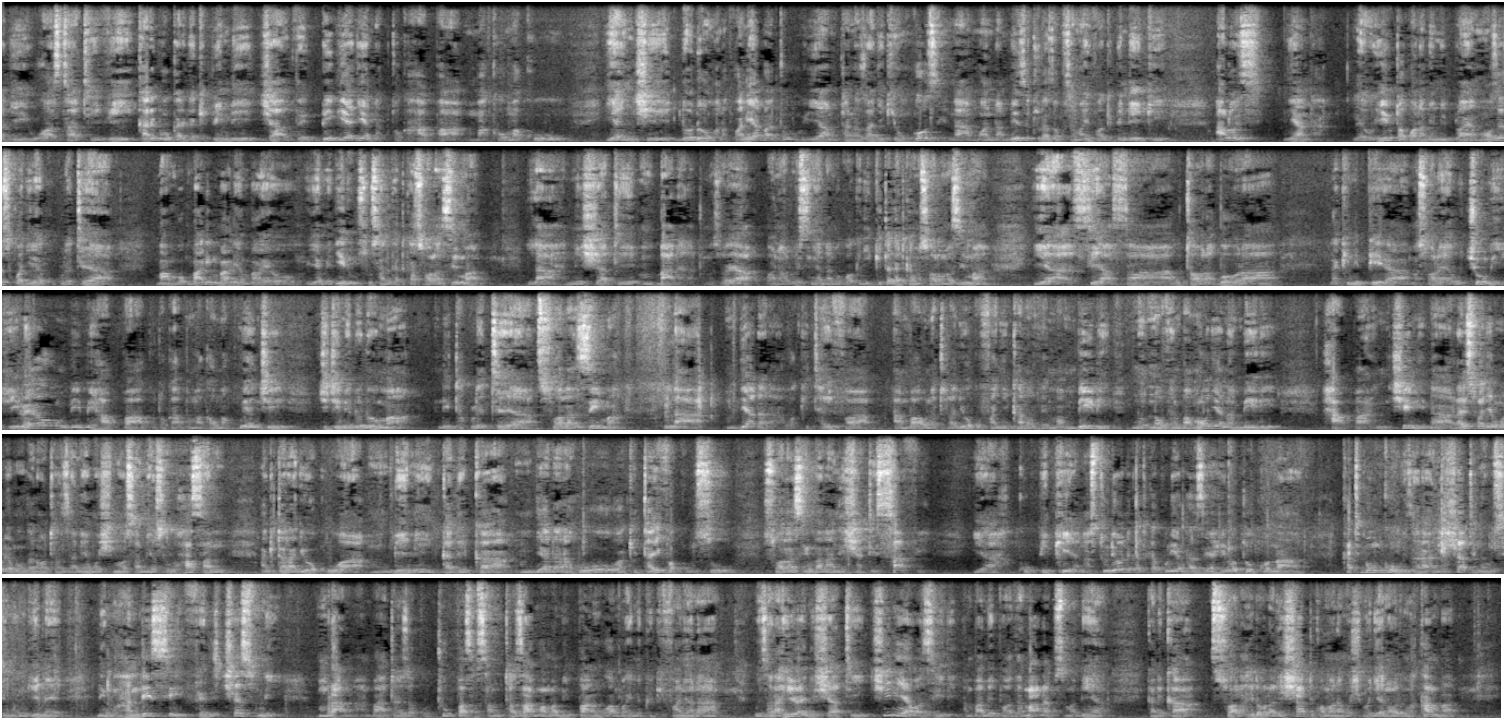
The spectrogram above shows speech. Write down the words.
Mtazamaji wa Star TV, karibu katika kipindi cha The Big Agenda kutoka hapa makao makuu ya nchi Dodoma, na kwa niaba tu ya mtangazaji kiongozi na mwandamizi, tunaweza kusema hivyo wa kipindi hiki Alois Nyanda, leo hii utakuwa na mimi Brian Moses kwa ajili ya kukuletea mambo mbalimbali ambayo yamejiri hususan katika swala zima la nishati mbadala. Tumezoea bwana Alois Nyanda amekuwa akijikita katika masuala mazima ya siasa, utawala bora lakini pia masuala ya uchumi. Hii leo mimi hapa kutoka hapa makao makuu ya nchi jijini Dodoma nitakuletea swala zima la mjadala wa kitaifa ambao unatarajiwa kufanyika Novemba mbili, no- Novemba moja na mbili hapa nchini na Rais wa Jamhuri ya Muungano wa Tanzania Mheshimiwa Samia Suluhu Hassan akitarajiwa kuwa mgeni katika mjadala huo wa kitaifa kuhusu swala zima la nishati safi ya kupikia. Na studioni katika kuliangazia hilo tuko na katibu mkuu wizara ya nishati, na usi mwingine ni mhandisi Felix Chesmi Mrama ambaye ataweza kutupa sasa mtazamo ama mipango ambayo imekuwa ikifanywa na wizara hiyo ya nishati chini ya waziri ambaye amepewa dhamana ya kusimamia katika swala hilo la nishati, kwa maana Mheshimiwa Januari Makamba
